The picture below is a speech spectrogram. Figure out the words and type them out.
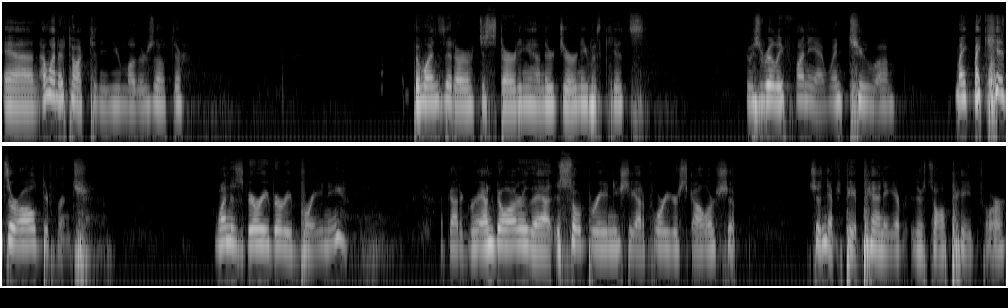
And I want to talk to the new mothers out there. The ones that are just starting on their journey with kids. It was really funny. I went to, um, my, my kids are all different. One is very, very brainy. I've got a granddaughter that is so brainy, she got a four year scholarship. She doesn't have to pay a penny, it's all paid for.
